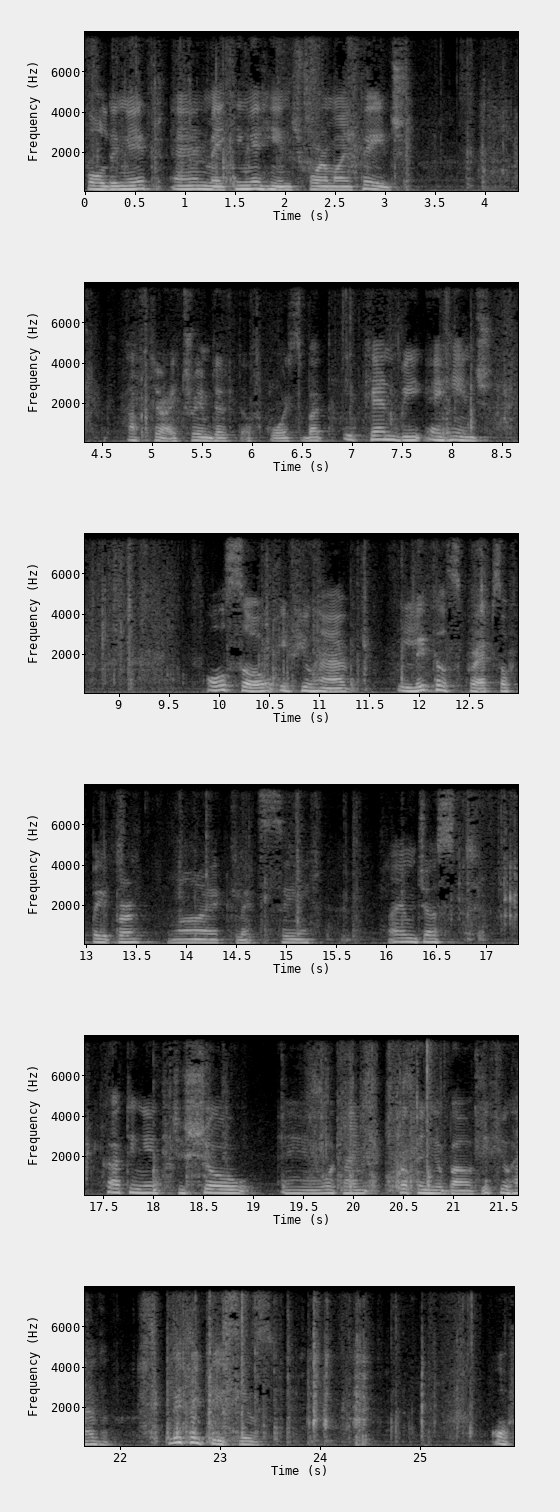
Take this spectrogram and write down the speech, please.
folding it and making a hinge for my page. After I trimmed it of course but it can be a hinge also if you have little scraps of paper like let's see I'm just cutting it to show uh, what I'm talking about. If you have little pieces of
